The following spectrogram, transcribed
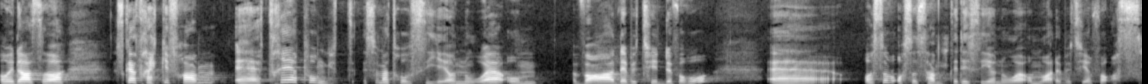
Og I dag skal jeg trekke fram eh, tre punkt som jeg tror sier noe om hva det betydde for henne, eh, og som også samtidig sier noe om hva det betyr for oss.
